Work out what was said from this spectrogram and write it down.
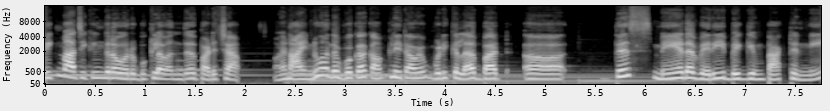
பிக் மேஜிக்குங்கிற ஒரு புக்கில் வந்து படித்தேன் நான் இன்னும் அந்த புக்கை கம்ப்ளீட்டாகவே முடிக்கல but this made a very big impact in me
